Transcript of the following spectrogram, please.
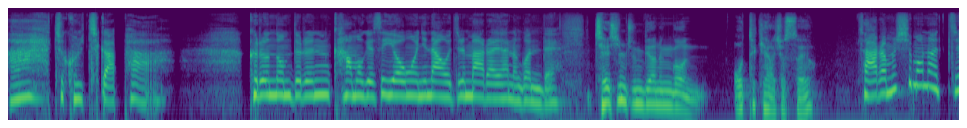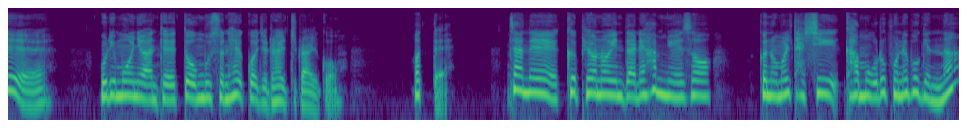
아주 골치가 아파. 그런 놈들은 감옥에서 영원히 나오질 말아야 하는 건데 재심 준비하는 건 어떻게 하셨어요? 사람을 심어놨지. 우리 모녀한테 또 무슨 해코지를 할 줄 알고. 어때? 자네 그 변호인단에 합류해서 그놈을 다시 감옥으로 보내보겠나?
